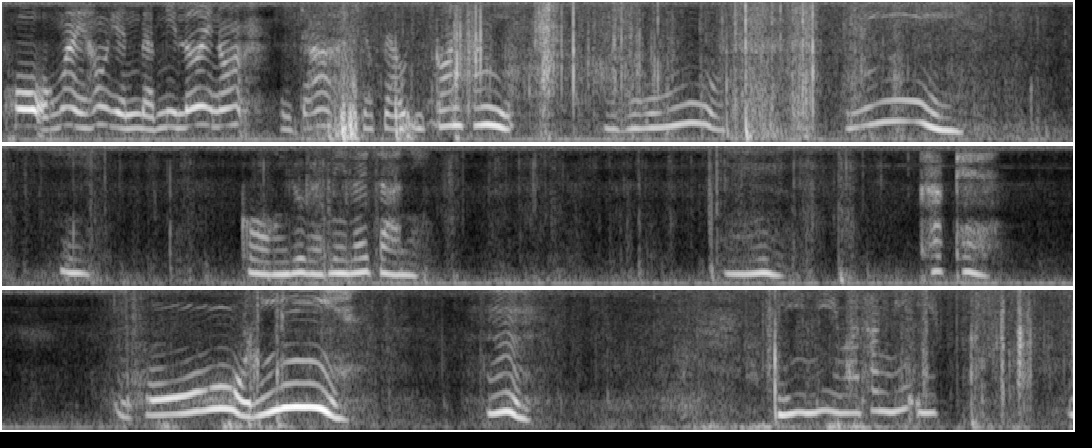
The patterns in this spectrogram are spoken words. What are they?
โผล่ออกมาให้เขาเห็นแบบนี้เลยเนาะนี่จ้าเดี๋ยวไปเอาอีกก้อนข้างนี้โอ้โหนี่นี่กองอยู่แบบนี้เลยจ้านี่อืมคักแค่ โอ้โห นี่ อืม นี่นี่มาทางนี้อีกอี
